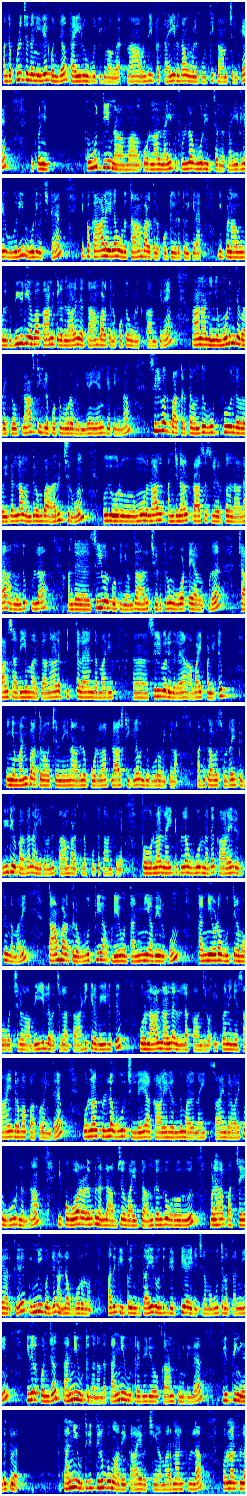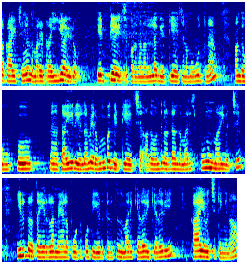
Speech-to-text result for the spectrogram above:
அந்த புளிச்ச தண்ணியிலே கொஞ்சம் தயிரும் ஊற்றிக்குவாங்க நான் வந்து இப்போ தயிர் தான் உங்களுக்கு ஊற்றி காமிச்சிருக்கேன். இப்போ நீ ஊற்றி நான் மா- ஒரு நாள் நைட்டு ஃபுல்லாக ஊறிடுச்சு. அந்த தயிர்லேயே ஊறி மூடி வச்சுட்டேன். இப்போ காலையில் ஒரு தாம்பாளத்தில் போட்டு எடுத்து வைக்கிறேன். இப்போ நான் உங்களுக்கு வீடியோவாக காமிக்கிறதுனால இந்த தாம்பாளத்தில் போட்டு உங்களுக்கு காமிக்கிறேன். ஆனால் நீங்கள் முடிஞ்ச வரைக்கும் பிளாஸ்டிக்கில் போட்டு ஊற வைங்க. ஏன்னு கேட்டிங்கன்னா சில்வர் பாத்திரத்தை வந்து உப்பு இந்த இதெல்லாம் வந்து ரொம்ப அரிச்சிரும். இது ஒரு மூணு நாள் அஞ்சு நாள் ப்ராசஸில் இருக்கிறதுனால அது வந்து ஃபுல்லாக அந்த சில்வர் கோட்டிங்கை வந்து அரிச்சு எடுத்துரும். ஓட்டையாக கூட சான்ஸ் அதிகமாக இருக்குது அதனால் பித்தளை இந்த மாதிரி சில்வர் இதில் அவாய்ட் பண்ணிவிட்டு நீங்கள் மண் பாத்திரம் வச்சுருந்தீங்கன்னா அதில் போடலாம். பிளாஸ்டிக்கில் வந்து ஊற வைக்கலாம். அதுக்காக சொல்கிறேன் இப்போ வீடியோக்காக நான் இதை வந்து தாம்பாளத்தில் போட்டு காமிக்கிறேன். இப்போ ஒரு நாள் நைட்டு ஃபுல்லாக ஊறினதை காலையில் எடுத்து இந்த மாதிரி தாம்பாளத்தில் ஊற்றி அப்படியே தண்ணியாகவே இருக்கும். தண்ணியோட ஊற்றி நம்ம வச்சிடலாம். வெயிலில் வச்சிடலாம். இப்போ அடிக்கிற வெயிலுக்கு ஒரு நாலு நாளில் நல்லா காஞ்சிரும். இப்போ நீங்கள் சாயந்தரமாக பார்க்குறோம் இதை. ஒரு நாள் ஃபுல்லாக ஊறிச்சு இல்லையா? காலையிலேருந்து ம நைட் சாயந்தரம் வரைக்கும் ஊறினது தான் இப்போ ஓரளவுக்கு நல்லா அப்சர்வ் ஆயிருக்கு. அங்கங்கே ஒரு ஒரு மிளகா பச்சையாக இருக்குது இன்னி கொஞ்சம் நல்லா ஊறணும். அதுக்கு இப்போ இந்த தயிர் வந்து கெட்டியாயிடுச்சு. நம்ம ஊற்றின தண்ணி. இதில் கொஞ்சம் தண்ணி ஊற்றுங்க நான் அந்த தண்ணி ஊற்றுற வீடியோ காமிக்க முடியல. கிளிப்பிங் எடுக்கலை. தண்ணி ஊற்றிட்டு திரும்பவும் அதை காய வச்சிங்கன்னா மறுநாள் ஃபுல்லாக ஒரு நாள் ஃபுல்லாக காய வச்சிங்க. இந்த மாதிரி ட்ரை ஆகிடும் கெட்டியாயிடுச்சு பாருங்க நல்லா கெட்டியாயிடுச்சு. நம்ம ஊற்றின அந்த உப்பு தயிர் எல்லாமே ரொம்ப கெட்டியாயிடுச்சு. அதை வந்து நல்லா அந்த மாதிரி ஸ்பூன் மாதிரி வச்சு இருக்கிற தயிரெல்லாம் மேலே போட்டு போட்டு எடுத்து எடுத்து இந்த மாதிரி கிளறி கிளறி காய வச்சிட்டிங்கன்னா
